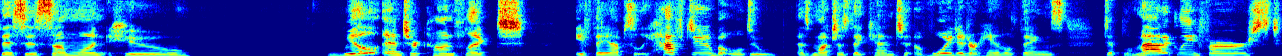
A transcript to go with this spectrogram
this is someone who will enter conflict if they absolutely have to, but will do as much as they can to avoid it or handle things diplomatically first.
